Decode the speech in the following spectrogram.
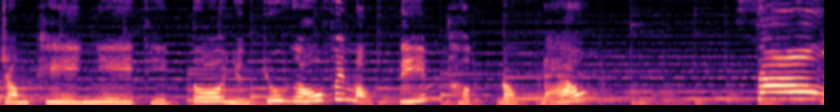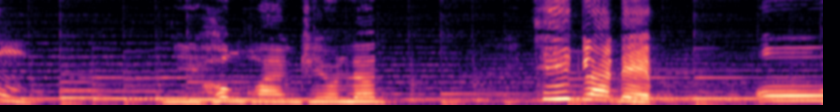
Trong khi Nhi thì tô những chú gấu với màu tím thật độc đáo. Xong! Nhi hân hoan reo lên. Thiết là đẹp. Ồ,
